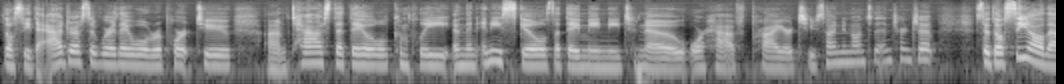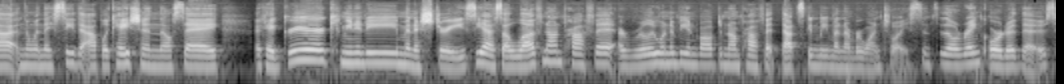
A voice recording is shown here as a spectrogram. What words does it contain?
they'll see the address of where they will report to, um, tasks that they will complete, and then any skills that they may need to know or have prior to signing on to the internship. So they'll see all that, and then when they see the application, they'll say, Okay, Greer Community Ministries. Yes, I love nonprofit. I really want to be involved in nonprofit. That's going to be my number one choice. And so they'll rank order those.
